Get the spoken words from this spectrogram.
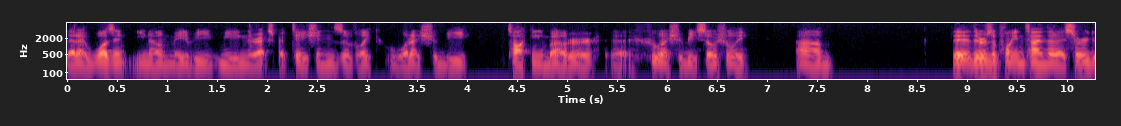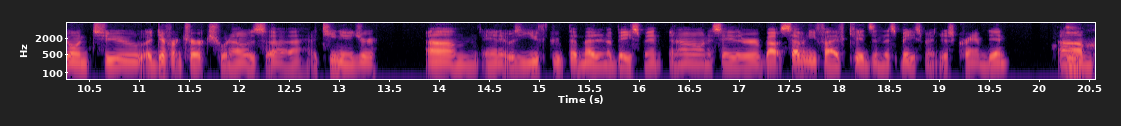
that I wasn't you know maybe meeting their expectations of like what I should be talking about or uh, who I should be socially. Um, there was a point in time that I started going to a different church when I was uh, a teenager um, and it was a youth group that met in a basement. And I want to say there were about 75 kids in this basement just crammed in. Um,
